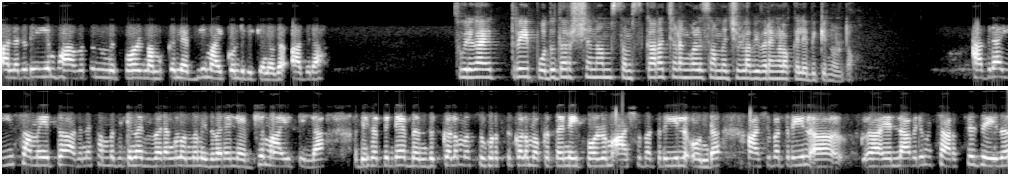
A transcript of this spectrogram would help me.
പലരുടെയും ഭാഗത്തു നിന്നും ഇപ്പോൾ നമുക്ക് ലഭ്യമായിക്കൊണ്ടിരിക്കുന്നത്. ആതിര. സൂര്യഗായത്രി പൊതുദർശനം സംസ്കാര ചടങ്ങുകൾ സംബന്ധിച്ചുള്ള വിവരങ്ങളൊക്കെ ലഭിക്കുന്നുണ്ടോ? അതിര ഈ സമയത്ത് അതിനെ സംബന്ധിക്കുന്ന വിവരങ്ങളൊന്നും ഇതുവരെ ലഭ്യമായിട്ടില്ല. അദ്ദേഹത്തിന്റെ ബന്ധുക്കളും സുഹൃത്തുക്കളും ഒക്കെ തന്നെ ഇപ്പോഴും ആശുപത്രിയിൽ ഉണ്ട്. ആശുപത്രിയിൽ എല്ലാവരും ചർച്ച ചെയ്ത്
